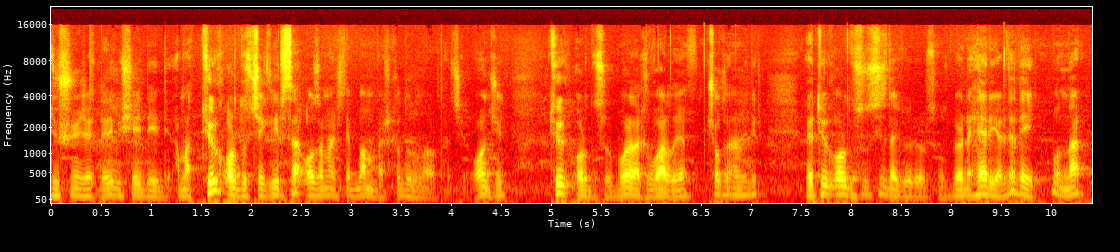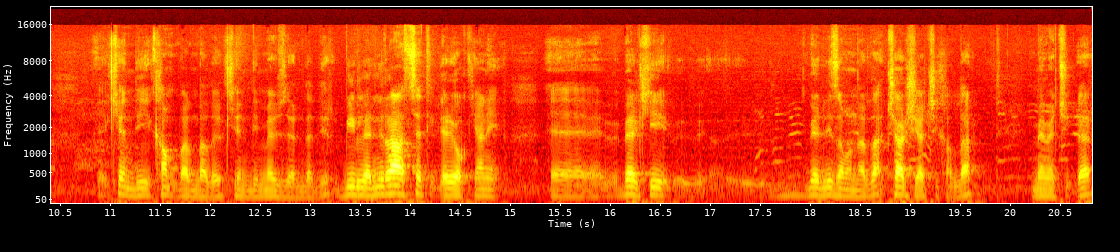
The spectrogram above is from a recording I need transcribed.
düşünecekleri bir şey değildi. Ama Türk ordusu çekilirse o zaman işte bambaşka durumlar ortaya çıkıyor. Onun için Türk ordusu buradaki varlığı çok önemlidir. Ve Türk ordusu siz de görüyorsunuz. Böyle her yerde değil. Bunlar e, kendi kamplarındadır, kendi mevzilerindedir. Birilerini rahatsız ettikleri yok. Yani e, belki belli zamanlarda çarşıya çıkarlar Mehmetçikler.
